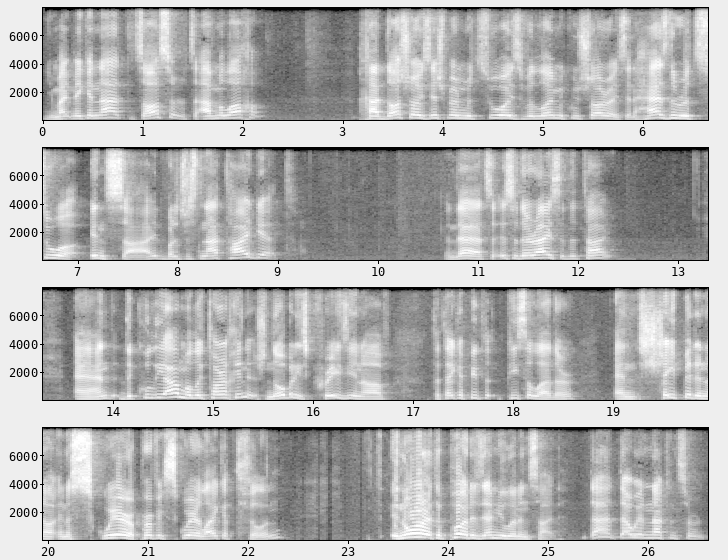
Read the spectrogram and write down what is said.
You might make a knot. It's also it's av malacha. Chadashois yishben ritzuos v'loy mikusharos. It has the ritzua inside, but it's just not tied yet. And that's Derais at the time. And the Kuliyama Loitarachinish. Nobody's crazy enough to take a piece of leather and shape it in a, in a square, a perfect square like a tefillin, in order to put his amulet inside. That, that we're not concerned.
